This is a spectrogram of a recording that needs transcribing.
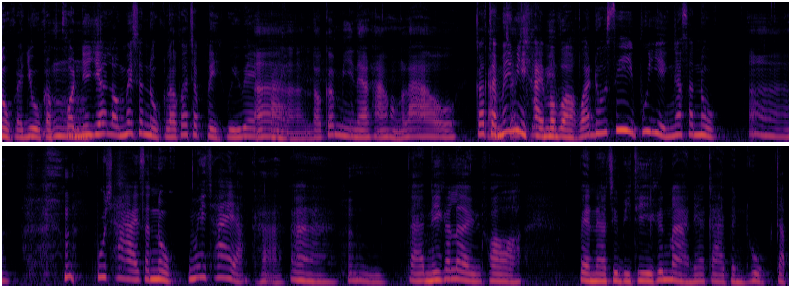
นุกอะอยู่กับอืมคนเยอะๆเราไม่สนุกเราก็จะปลีกวิเวกอ่าไปเราก็มีแนวทางของเรา ก็จะไม่มีใครมาบอกว่าดูสิผู้หญิงอะสนุกอ่าผู้ชายสนุกไม่ใช่อะค่ะอ่าอืมแต่อันนี้ก็เลยพอ เป็น LGBT ขึ้นมาเนี่ยกลายเป็นถูกจับ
